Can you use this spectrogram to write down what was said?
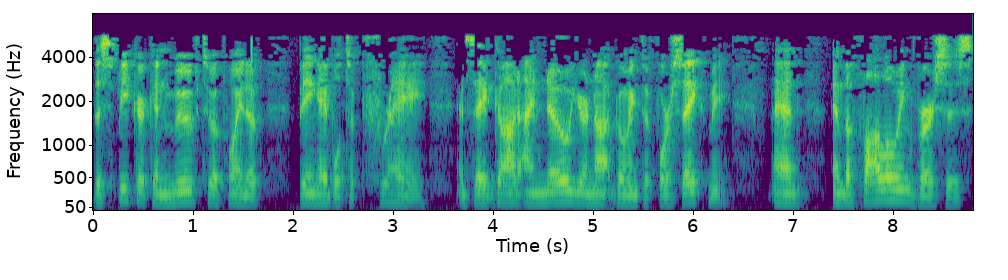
the speaker can move to a point of being able to pray and say, God, I know you're not going to forsake me. And in the following verses,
